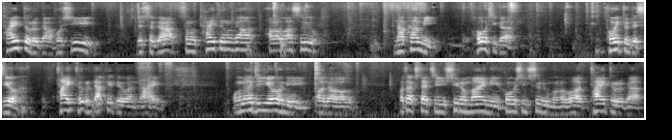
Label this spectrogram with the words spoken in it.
タイトルが欲しいですがそのタイトルが表す中身奉仕がポイントですよ。タイトルだけではない。同じようにあの私たち主の前に奉仕するものはタイトルが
